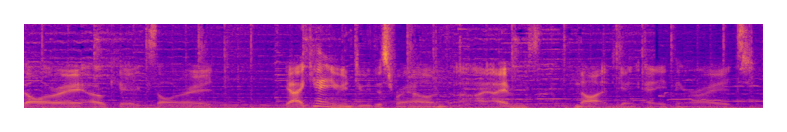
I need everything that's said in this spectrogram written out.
accelerate. Okay, accelerate. Yeah, I can't even do this round. I I'm not getting anything right.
